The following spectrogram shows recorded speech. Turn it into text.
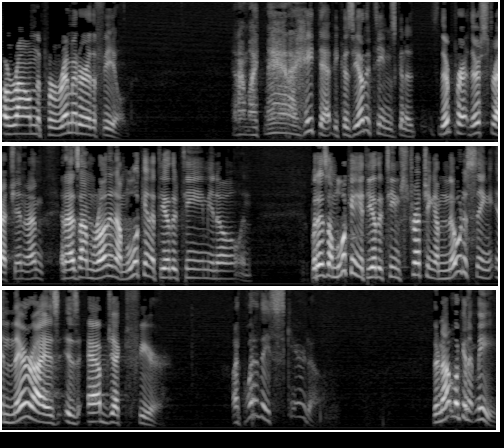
around the perimeter of the field. And I'm like, man, I hate that because the other team's going to, they're, they're stretching, and, I'm, and as I'm running, I'm looking at the other team, you know. And, but as I'm looking at the other team stretching, I'm noticing in their eyes is abject fear. Like, what are they scared of? They're not looking at me,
